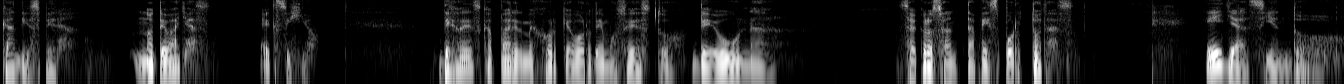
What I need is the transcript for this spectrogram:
Candy, espera. No te vayas, exigió. Deja de escapar, es mejor que abordemos esto de una sacrosanta vez por todas. Ella, siendo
